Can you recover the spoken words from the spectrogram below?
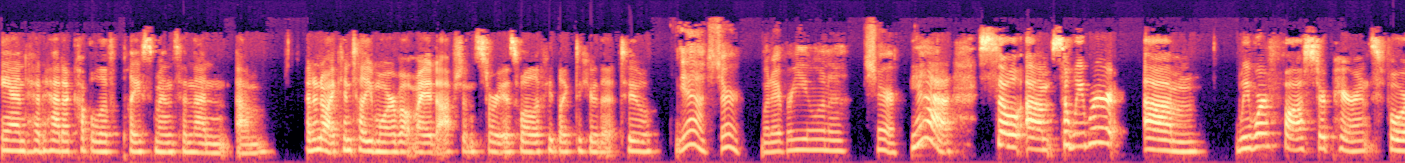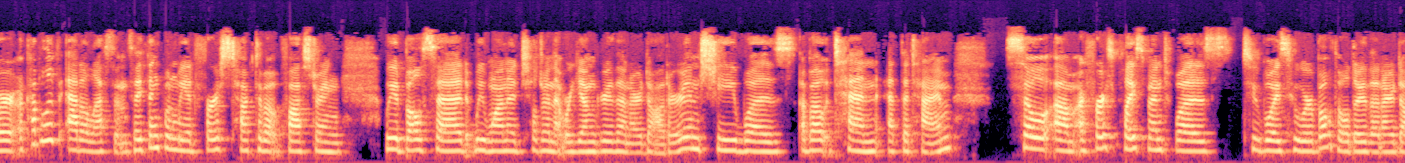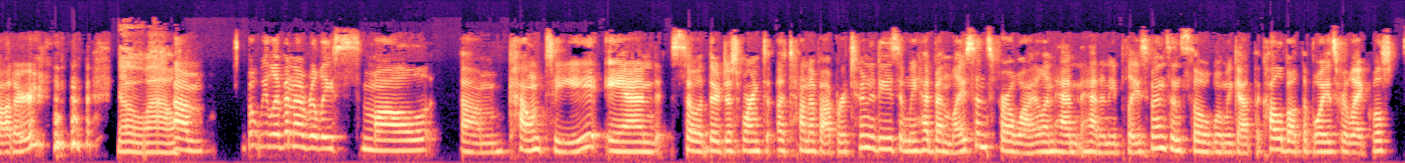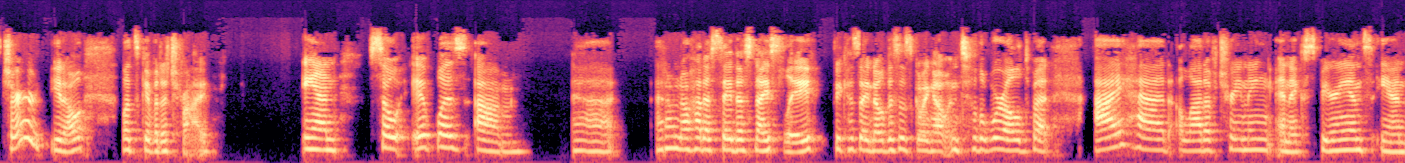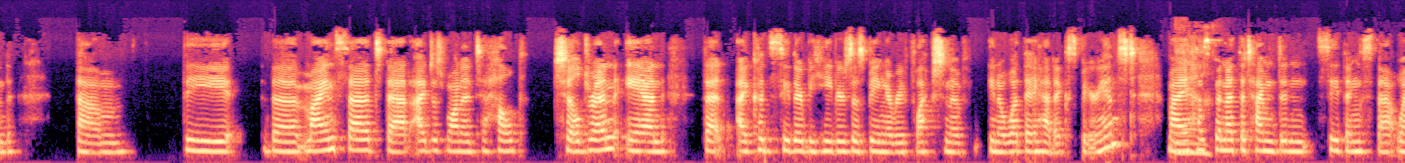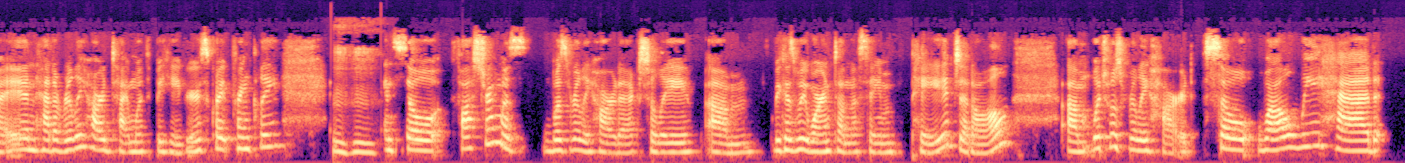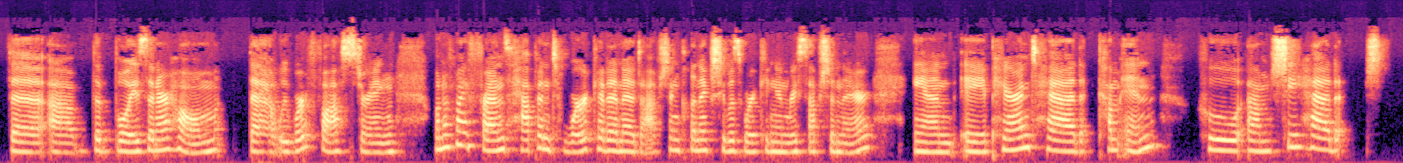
and had had a couple of placements and then um, I don't know. I can tell you more about my adoption story as well if you'd like to hear that too. Yeah, sure. Whatever you want to share. Yeah. So, um, so we were, um, we were foster parents for a couple of adolescents. I think when we had first talked about fostering, we had both said we wanted children that were younger than our daughter, and she was about 10 at the time. So, um, our first placement was two boys who were both older than our daughter. oh, wow. Um, but we live in a really small um, county. And so there just weren't a ton of opportunities. And we had been licensed for a while and hadn't had any placements. And so when we got the call about the boys, we're like, well, sure, you know, let's give it a try. And so it was, um, uh, I don't know how to say this nicely because I know this is going out into the world, but I had a lot of training and experience and um, the the mindset that I just wanted to help children and that I could see their behaviors as being a reflection of, you know, what they had experienced. My yeah. husband at the time didn't see things that way and had a really hard time with behaviors, quite frankly. Mm-hmm. And so fostering was was really hard actually, um, because we weren't on the same page at all, um, which was really hard. So while we had the uh, the boys in our home, that we were fostering, one of my friends happened to work at an adoption clinic. She was working in reception there, and a parent had come in who um, she had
